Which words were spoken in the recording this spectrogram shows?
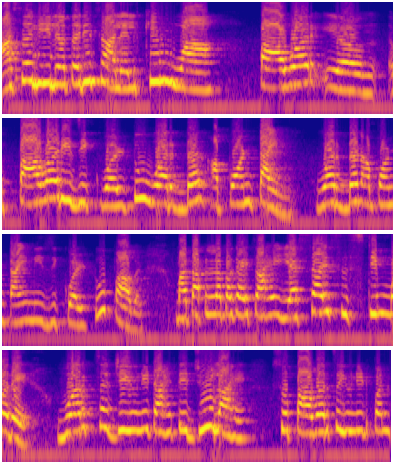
असं लिहिलं तरी चालेल किंवा power power is equal to work done upon time work done upon time is equal to power मग आता आपल्याला बघायचं आहे एस आय सिस्टीममध्ये वर्कचं जे युनिट आहे ते जूल आहे. सो पॉवरचं युनिट पण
